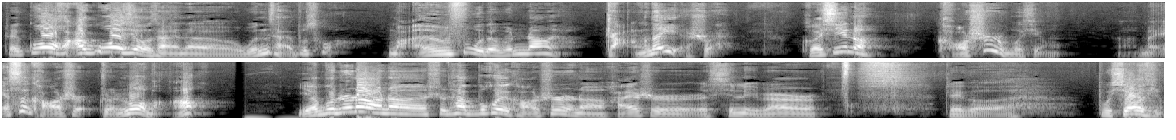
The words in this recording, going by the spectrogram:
这郭华郭秀才呢文采不错，满腹的文章呀。长得也帅，可惜呢，考试不行啊！每次考试准落榜，也不知道呢是他不会考试呢，还是心里边这个不消停。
